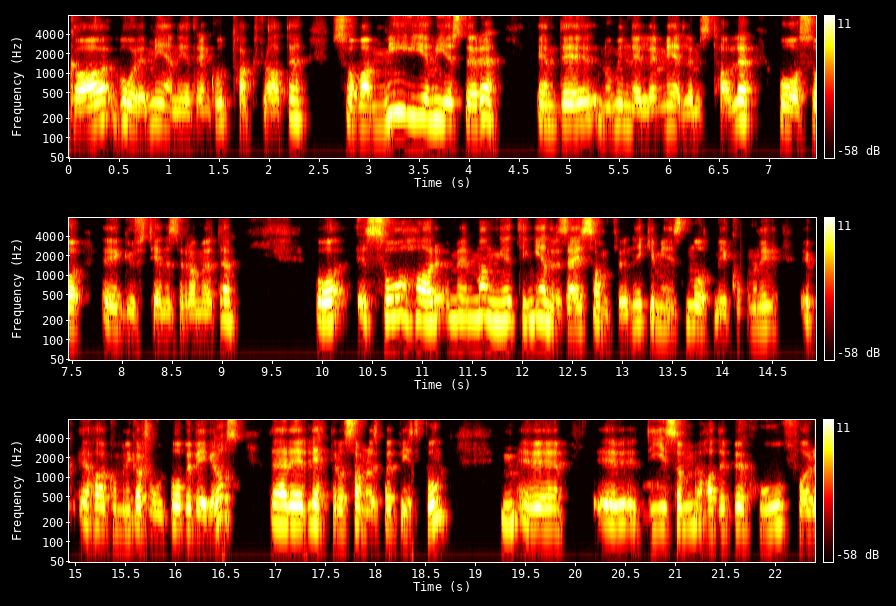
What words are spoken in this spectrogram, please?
ga våre menigheter en kontaktflate som var mye, mye større enn det nominelle medlemstallet og også eh, gudstjenesteframmøtet. Og så har mange ting endret seg i samfunnet, ikke minst måten vi har kommunikasjon på og beveger oss. Det er lettere å samles på et visst punkt. Eh, Eh, de som hadde behov for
